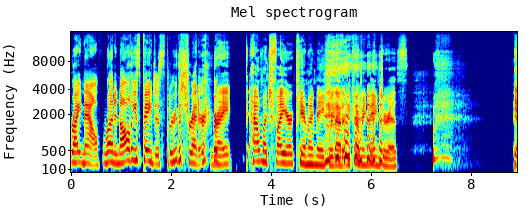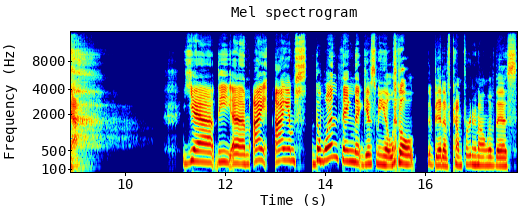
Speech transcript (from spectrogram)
right now, running all these pages through the shredder. right. How much fire can I make without it becoming dangerous? Yeah. Yeah, the um I I am the one thing that gives me a little bit of comfort in all of this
